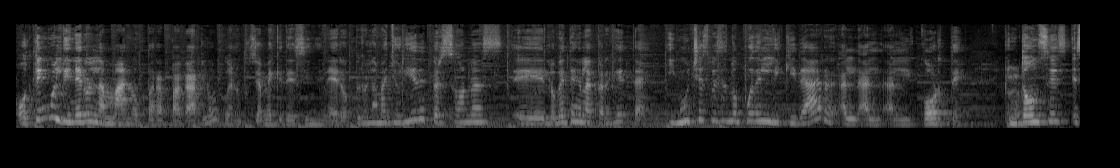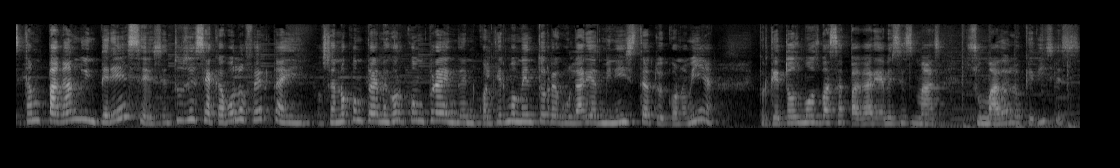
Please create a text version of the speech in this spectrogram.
o tengo el dinero en la mano para pagarlo, bueno, pues ya me quedé sin dinero, pero la mayoría de personas eh, lo meten en la tarjeta y muchas veces no pueden liquidar al, corte. Entonces están pagando intereses, entonces se acabó la oferta y, o sea, no compra, mejor compra en, cualquier momento regular y administra tu economía, porque de todos modos vas a pagar y a veces más sumado a lo que dices.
